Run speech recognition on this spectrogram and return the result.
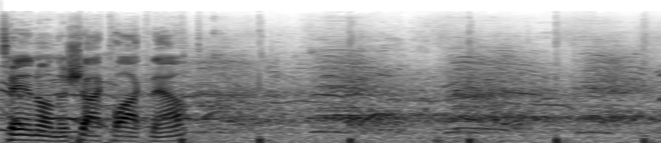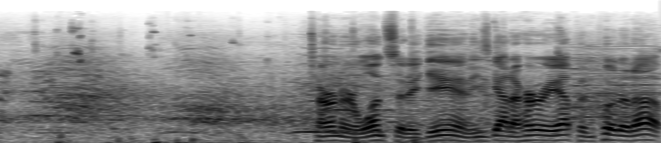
Ten on the shot clock now. Turner wants it again. He's got to hurry up and put it up.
